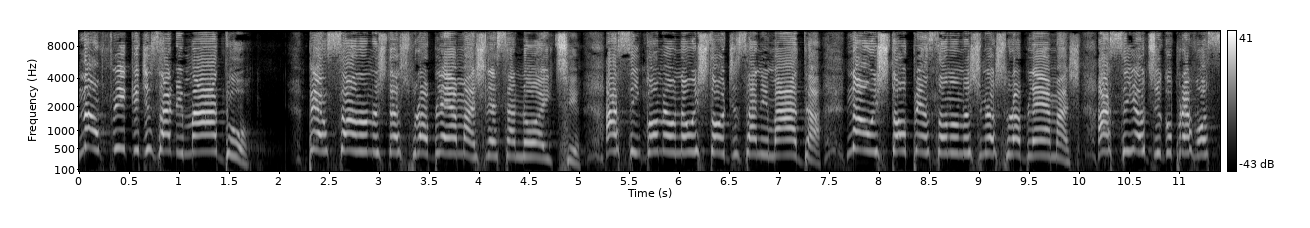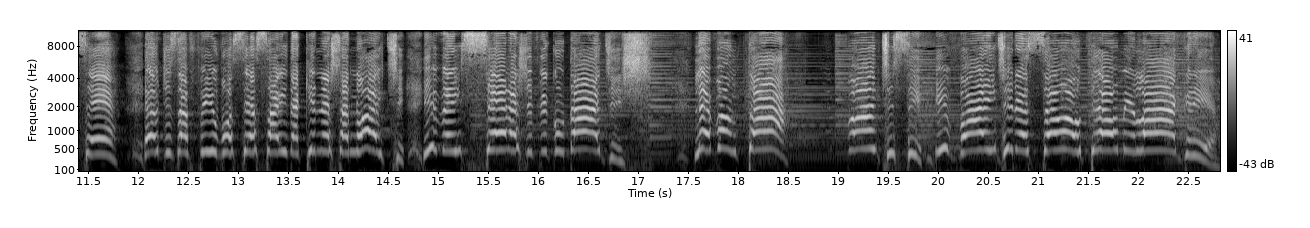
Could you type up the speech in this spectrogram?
Não fique desanimado pensando nos teus problemas nessa noite. Assim como eu não estou desanimada, não estou pensando nos meus problemas. Assim eu digo para você, eu desafio você a sair daqui nesta noite e vencer as dificuldades. Levantar, levante-se e vá em direção ao teu milagre.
